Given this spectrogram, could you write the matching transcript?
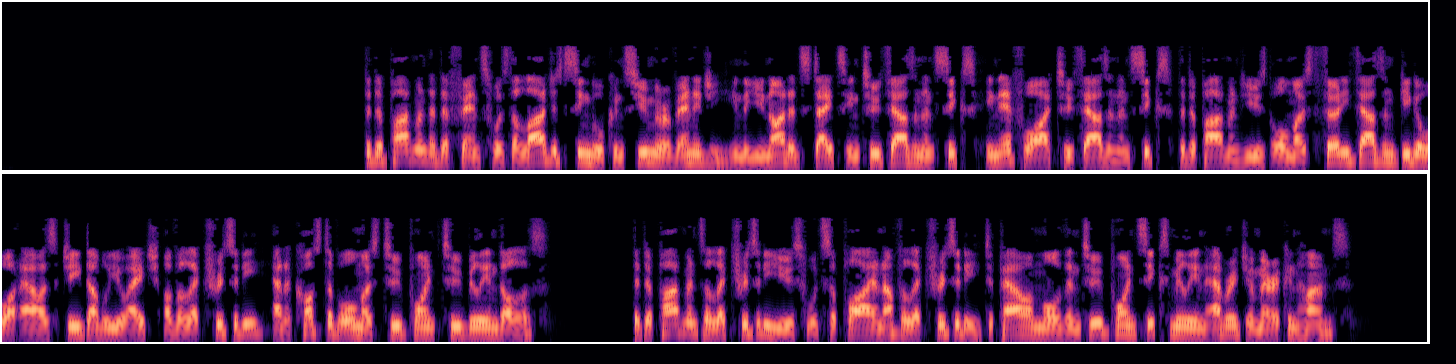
The Department of Defense was the largest single consumer of energy in the United States in 2006. In FY 2006, the department used almost 30,000 gigawatt-hours (GWH) of electricity at a cost of almost $2.2 billion. The department's electricity use would supply enough electricity to power more than 2.6 million average American homes.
